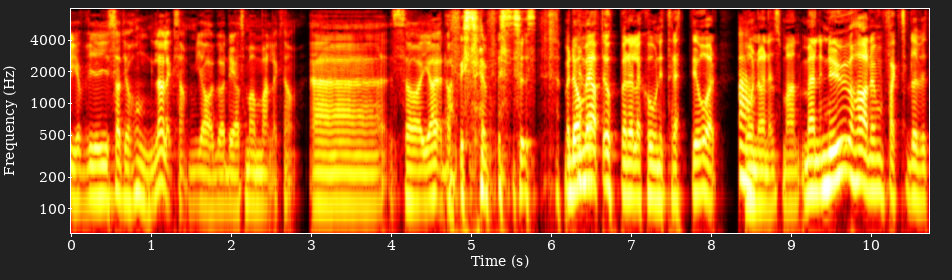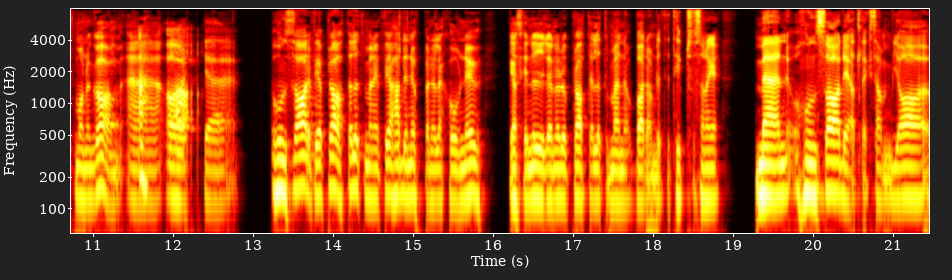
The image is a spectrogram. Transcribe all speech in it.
ju, vi satt ju och hånglade liksom, jag och deras mamma liksom. Eh, så ja, ja, de visste precis. Men de har haft öppen relation i 30 år, Ah. hon och hennes man. Men nu har de faktiskt blivit monogam. Eh, och eh, hon sa det, för jag pratade lite med henne, för jag hade en öppen relation nu, ganska nyligen, och då pratade jag lite med henne och bad om lite tips och sådana grejer. Men hon sa det att liksom, jag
